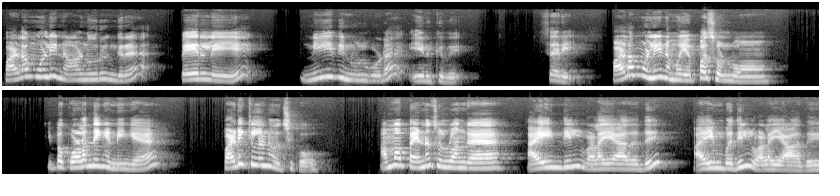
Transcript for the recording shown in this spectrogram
பழமொழி நானூறுங்கிற பேரிலேயே நீதி நூல் கூட இருக்குது. சரி பழமொழி நம்ம எப்போ சொல்லுவோம் இப்போ குழந்தைங்க நீங்கள் படிக்கலைன்னு வச்சுக்கோ. அம்மா அப்பா என்ன சொல்லுவாங்க? ஐந்தில் வளையாதது ஐம்பதில் வளையாது.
